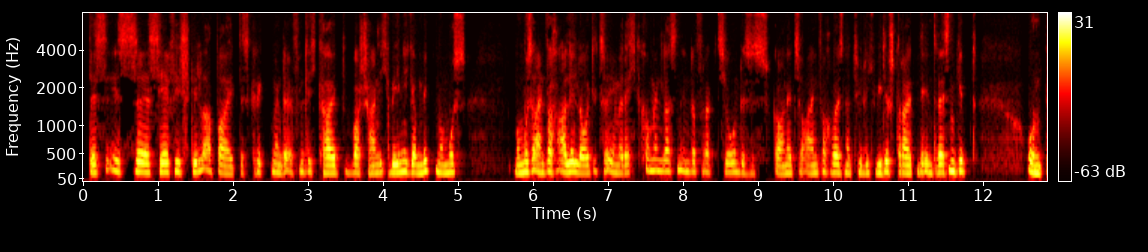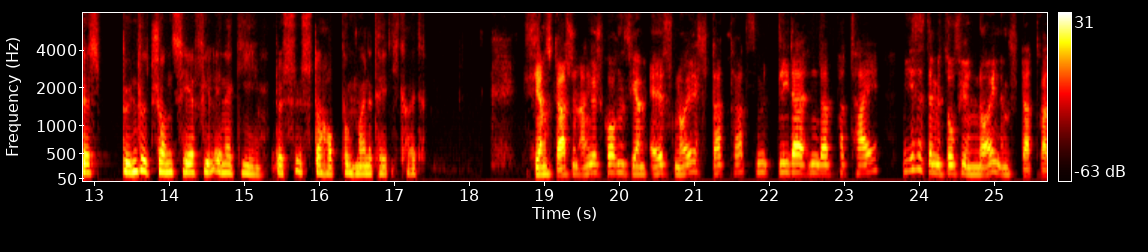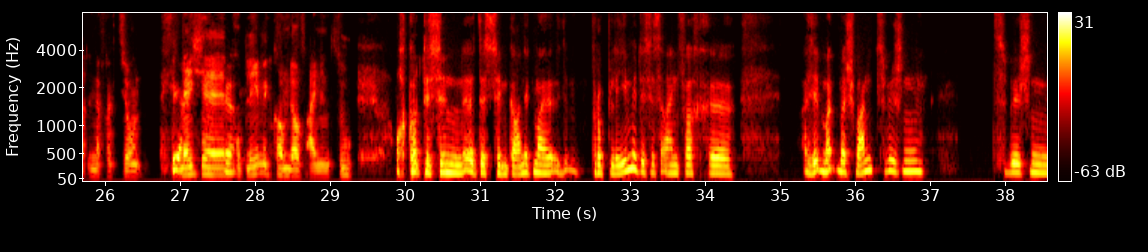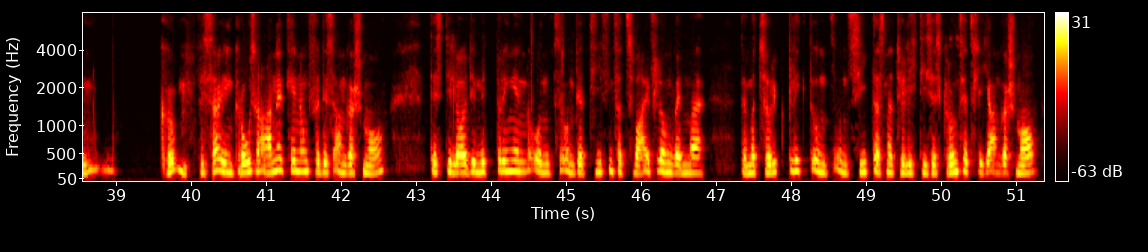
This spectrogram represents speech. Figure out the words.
das ist äh, sehr viel Stillarbeit. Das kriegt man in der Öffentlichkeit wahrscheinlich weniger mit. Man muss, man muss einfach alle Leute zu ihrem Recht kommen lassen in der Fraktion. Das ist gar nicht so einfach, weil es natürlich widerstreitende Interessen gibt. Und das bündelt schon sehr viel Energie. Das ist der Hauptpunkt meiner Tätigkeit. Sie haben es gerade schon angesprochen, Sie haben elf neue Stadtratsmitglieder in der Partei. Wie ist es denn mit so vielen Neuen im Stadtrat in der Fraktion? Ja, Welche ja. Probleme kommen da auf einen zu? Ach Gott, das sind, äh, das sind gar nicht mal Probleme, das ist einfach, äh, also man, man schwankt zwischen, zwischen, wie sage ich, großer Anerkennung für das Engagement, das die Leute mitbringen und, und der tiefen Verzweiflung, wenn man, wenn man zurückblickt und, und sieht, dass natürlich dieses grundsätzliche Engagement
